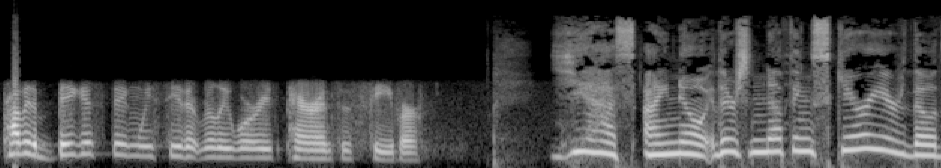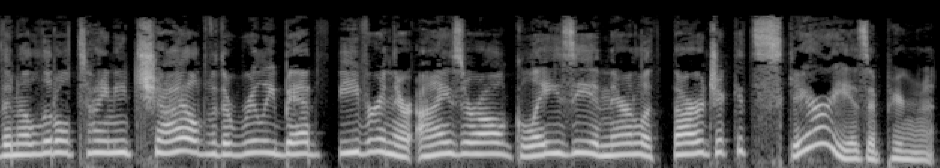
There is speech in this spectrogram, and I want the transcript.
probably the biggest thing we see that really worries parents is fever. Yes, I know. There's nothing scarier though than a little tiny child with a really bad fever and their eyes are all glazy and they're lethargic. It's scary as a parent.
